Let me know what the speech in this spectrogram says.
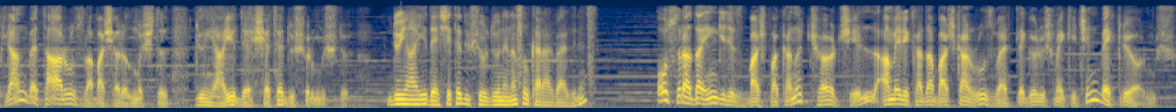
plan ve taarruzla başarılmıştı. Dünyayı dehşete düşürmüştü. Dünyayı dehşete düşürdüğüne nasıl karar verdiniz? O sırada İngiliz Başbakanı Churchill, Amerika'da Başkan Roosevelt'le görüşmek için bekliyormuş.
